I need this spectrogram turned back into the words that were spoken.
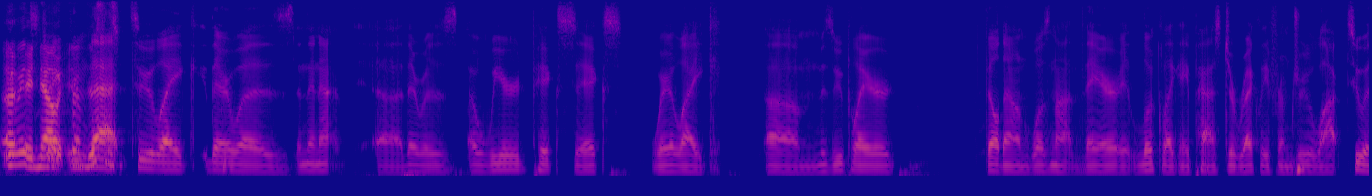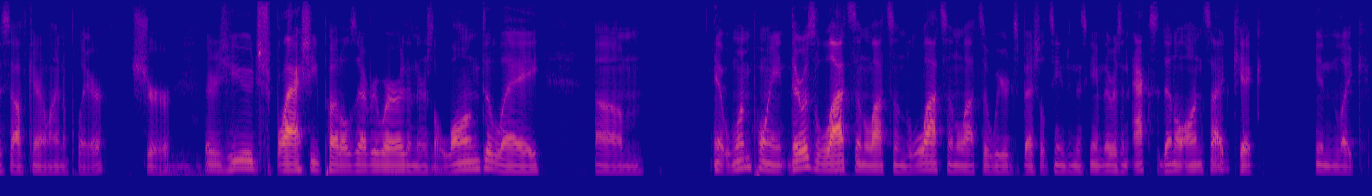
Uh, went and now, from that is- to like there was, and then uh, there was a weird pick six where like um, Mizzou player fell down was not there. It looked like a pass directly from Drew Lock to a South Carolina player. Sure, there's huge splashy puddles everywhere. Then there's a long delay. Um, at one point, there was lots and lots and lots and lots of weird special teams in this game. There was an accidental onside kick in like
